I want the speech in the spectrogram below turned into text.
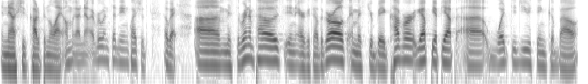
And now she's caught up in the light. Oh my God, now everyone's sending in questions. Okay. Um, missed the Rinna post in Erika Tell the Girls. I missed your big cover. Yep, yep, yep. Uh, what did you think about.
